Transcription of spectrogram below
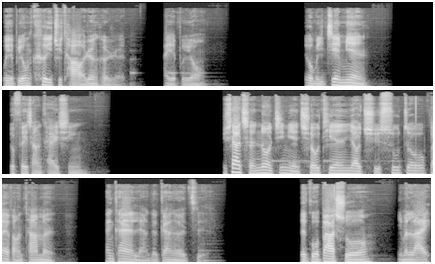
我也不用刻意去讨好任何人，他也不用，我们一见面就非常开心，许下承诺，今年秋天要去苏州拜访他们，看看两个干儿子。德国爸说：“你们来。”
